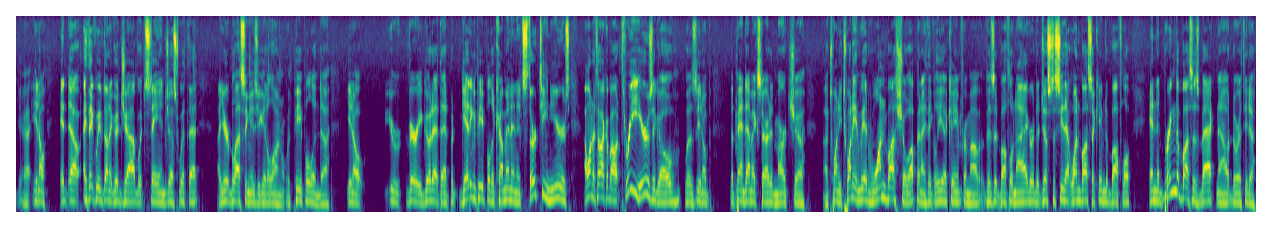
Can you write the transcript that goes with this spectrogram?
Yeah, you know, it. Uh, I think we've done a good job with staying just with that. Uh, your blessing is you get along with people, and uh, you know you're very good at that. But getting people to come in, and it's 13 years. I want to talk about three years ago was you know the pandemic started March uh, uh, 2020, and we had one bus show up, and I think Leah came from uh, Visit Buffalo Niagara to, just to see that one bus that came to Buffalo, and to bring the buses back now, Dorothy, to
